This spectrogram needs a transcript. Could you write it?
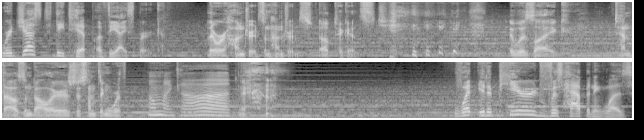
were just the tip of the iceberg. There were hundreds and hundreds of tickets. it was like $10,000 or something worth. Oh my god. What it appeared was happening was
